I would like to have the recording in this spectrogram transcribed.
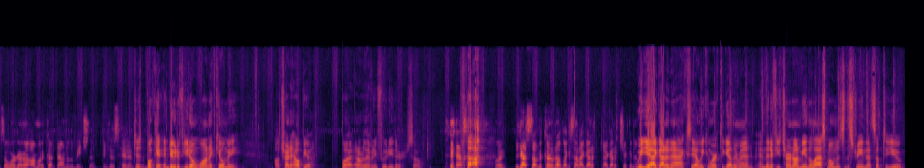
so we're gonna I'm gonna cut down to the beach then and just head in. just book it. And dude, if you don't want to kill me, I'll try to help you. But I don't really have any food either. So yeah. Well, you got something to cut it up? Like I said, I got a I got a chicken. we yeah, I got an axe. Yeah, we can work together, man. And then if you turn on me in the last moments of the stream, that's up to you.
